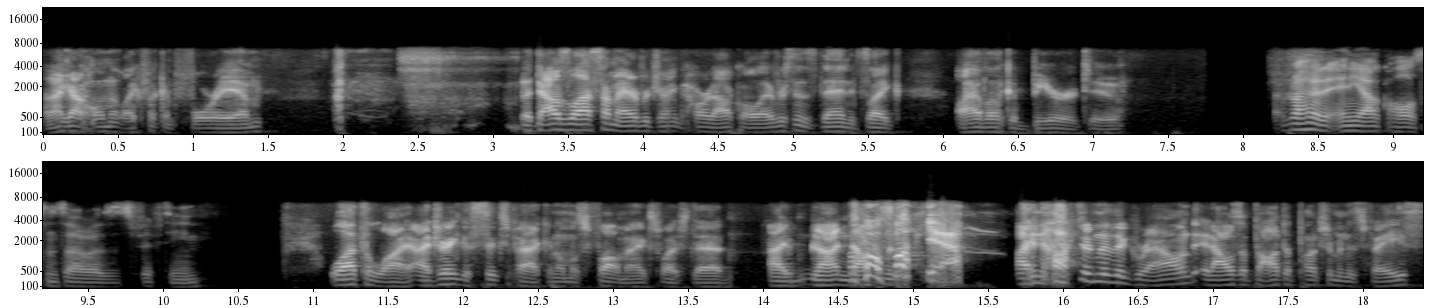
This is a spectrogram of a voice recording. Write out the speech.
And I got home at like fucking 4 a.m. but that was the last time I ever drank hard alcohol. Ever since then, it's like I'll have like a beer or two. I've not had any alcohol since I was 15. Well, that's a lie. I drank a six pack and almost fought my ex-wife's dad. I not Oh fuck yeah! I knocked him to the ground and I was about to punch him in his face,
